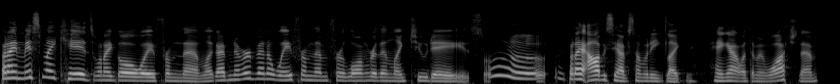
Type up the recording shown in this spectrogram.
But I miss my kids when I go away from them. Like I've never been away from them for longer than like two days. But I obviously have somebody like hang out with them and watch them,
